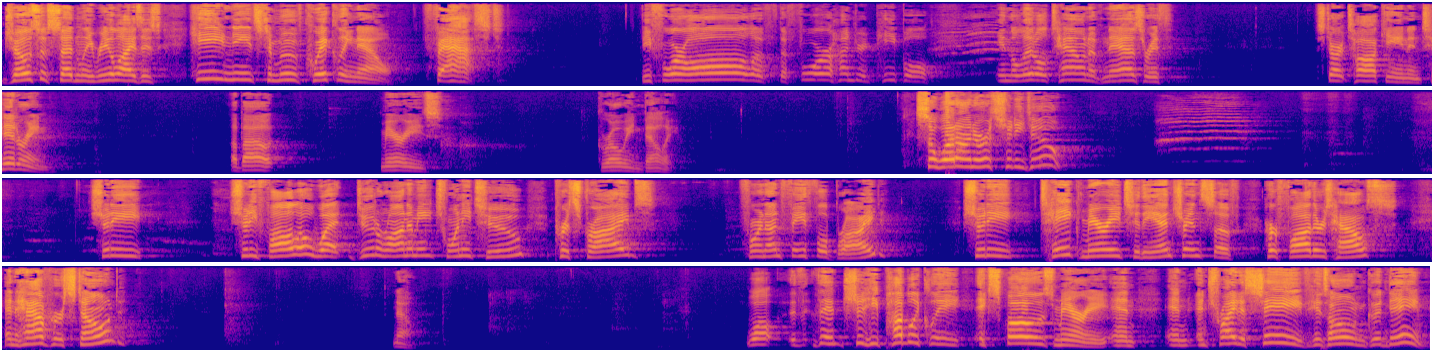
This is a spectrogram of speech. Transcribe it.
Joseph suddenly realizes he needs to move quickly now, fast, before all of the 400 people in the little town of Nazareth start talking and tittering about Mary's growing belly. So, what on earth should he do? Should he, should he follow what Deuteronomy 22 prescribes for an unfaithful bride? Should he take Mary to the entrance of her father's house and have her stoned? No. Well, then should he publicly expose Mary and, and, and try to save his own good name?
